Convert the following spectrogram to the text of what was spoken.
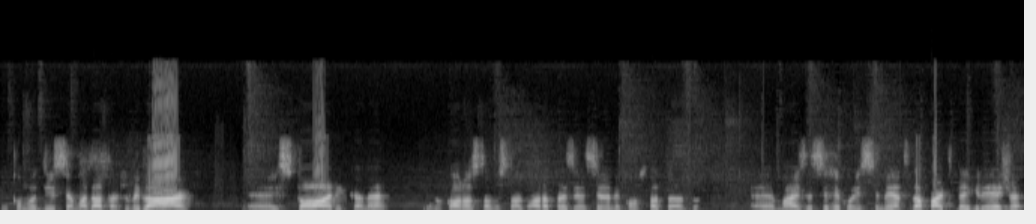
e como eu disse, é uma data jubilar, é, histórica, né? E no qual nós estamos agora presenciando e constatando é, mais esse reconhecimento da parte da igreja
